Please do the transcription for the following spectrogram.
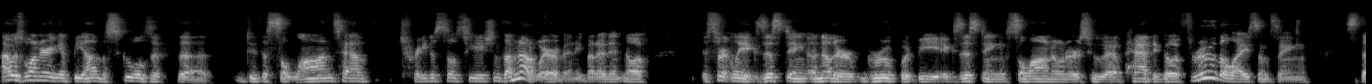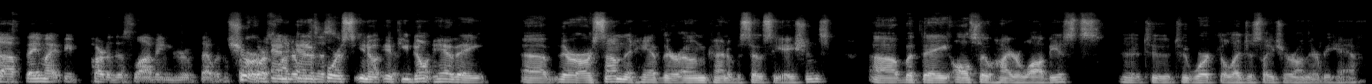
I was wondering if beyond the schools, if the, do the salons have trade associations? I'm not aware of any, but I didn't know if certainly existing, another group would be existing salon owners who have had to go through the licensing stuff. They might be part of this lobbying group that would. of Sure, course, and and of course, you know, if you don't have a, uh, there are some that have their own kind of associations, uh, but they also hire lobbyists uh, to to work the legislature on their behalf.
